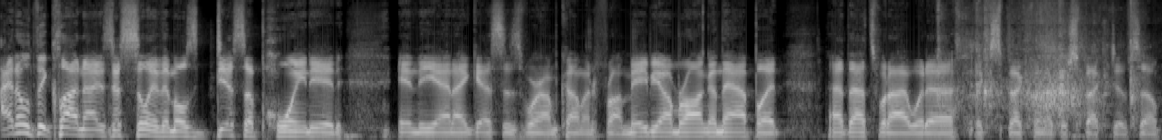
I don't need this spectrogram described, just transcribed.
I- don't think Cloud9 is necessarily the most disappointed in the end, I guess, is where I'm coming from. Maybe I'm wrong on that, but that, that's what I would uh, expect from their perspective. So,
